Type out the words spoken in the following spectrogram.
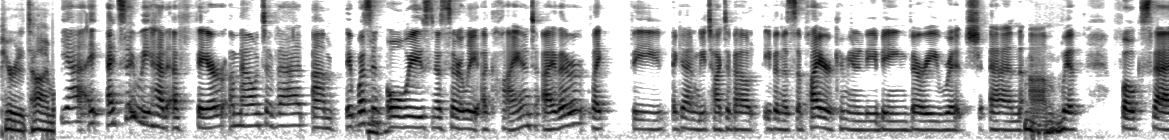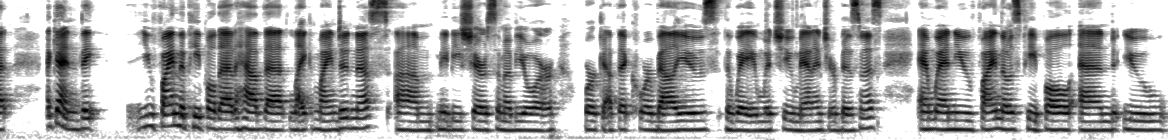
period of time? Yeah, I, would say we had a fair amount of that. Um, it wasn't mm-hmm. always necessarily a client either. Like the again, we talked about even the supplier community being very rich and um, mm-hmm. with folks that again they you find the people that have that like-mindedness um, maybe share some of your work ethic core values the way in which you manage your business. And when you find those people and you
